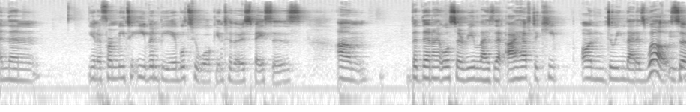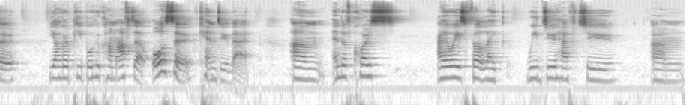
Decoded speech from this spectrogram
and then, you know, for me to even be able to walk into those spaces. Um, but then I also realized that I have to keep on doing that as well. So younger people who come after also can do that. Um, and of course, I always felt like we do have to um,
